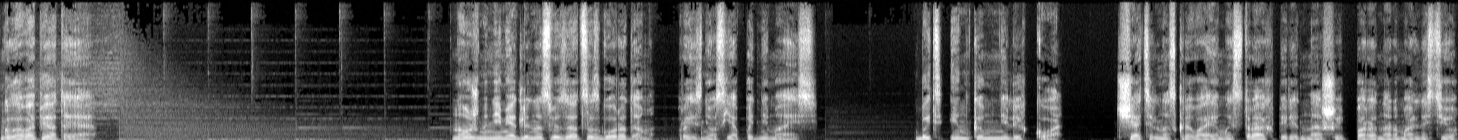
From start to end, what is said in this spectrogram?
Глава пятая. «Нужно немедленно связаться с городом», — произнес я, поднимаясь. «Быть инком нелегко. Тщательно скрываемый страх перед нашей паранормальностью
